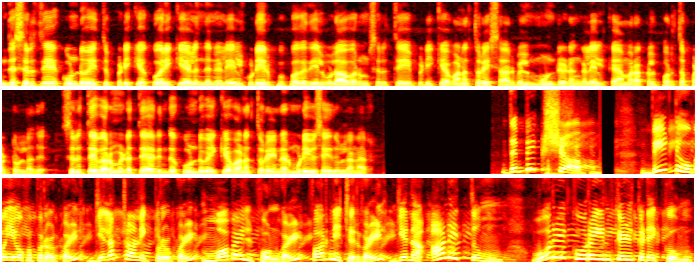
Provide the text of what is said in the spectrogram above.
இந்த சிறுத்தையை கூண்டு வைத்து பிடிக்க கோரிக்கை எழுந்த நிலையில் குடியிருப்பு பகுதியில் உலாவரும் சிறுத்தையை பிடிக்க வனத்துறை சார்பில் மூன்று இடங்களில் கேமராக்கள் பொருத்தப்பட்டுள்ளது. சிறுத்தை வரும் இடத்தை அறிந்து கூண்டு வைக்க வனத்துறையினர் முடிவு செய்துள்ளனர். தி பிக் ஷாப் வீட்டு உபயோகப் பொருட்கள் எலக்ட்ரானிக் பொருட்கள் மொபைல் போன்கள் பர்னிச்சர்கள் என அனைத்தும் ஒரே கூரையின் கீழ் கிடைக்கும்.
